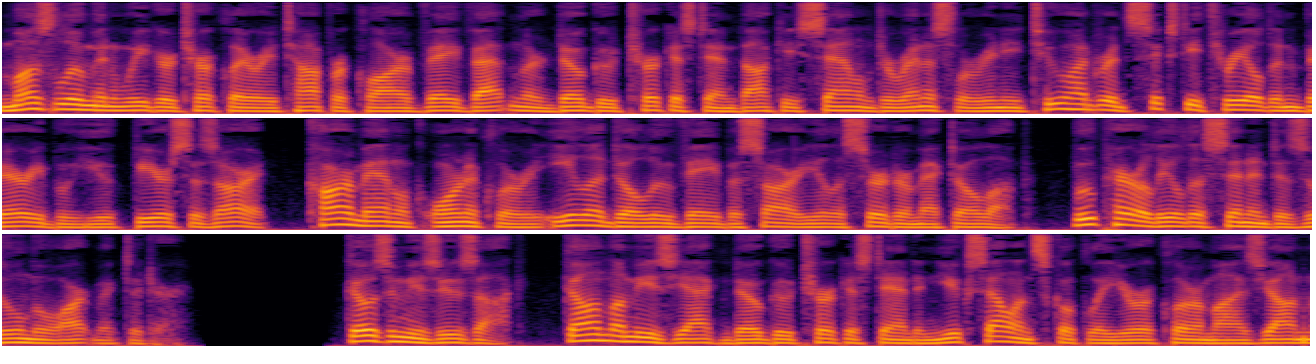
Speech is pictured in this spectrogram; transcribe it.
Muslimin Uyghur Turkleri Topraklar ve Vatnlar Dogu Turkistandaki Sanal Derenislarini 263 Ilden Beri Buyuk Bir Sazaret, Karamanilk Ornikleri ila Dolu ve Basar ila Serdar Mektolap, Bu Paralilda Sinan de Zulmu Artmiktader. Gozamuz Uzak, Gonlamuz Yak Dogu Turkistandan Yükselen Skukla Euroclaramiz Yan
